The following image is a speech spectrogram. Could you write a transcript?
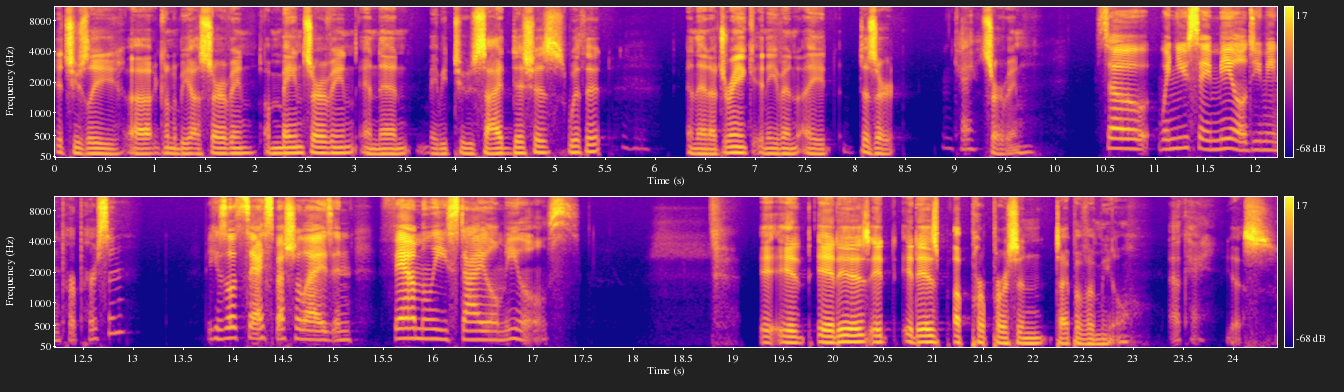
it's usually uh, going to be a serving a main serving and then maybe two side dishes with it Mm-hmm. and then a drink and even a dessert Okay. serving So when you say meal, do you mean per person? Because let's say I specialize in family style meals. it, it it is it it is a per person type of a meal Okay. yes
